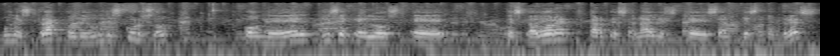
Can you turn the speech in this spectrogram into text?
un extracto de un discurso donde él dice que los eh, pescadores artesanales de San Andrés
